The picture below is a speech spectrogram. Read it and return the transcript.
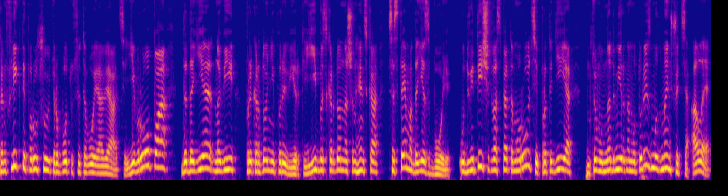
Конфлікти порушують роботу світової авіації. Європа додає нові прикордонні перевірки. Її безкордонна шенгенська система дає збої у 2025 році. Протидія цьому надмірному туризму зменшиться, але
